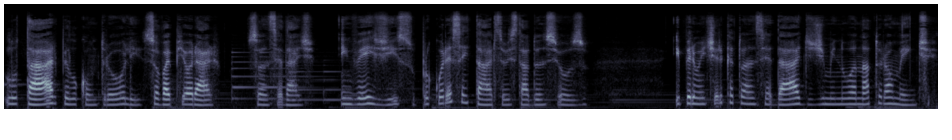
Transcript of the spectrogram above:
Lutar pelo controle só vai piorar sua ansiedade. Em vez disso, procure aceitar seu estado ansioso e permitir que a tua ansiedade diminua naturalmente.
